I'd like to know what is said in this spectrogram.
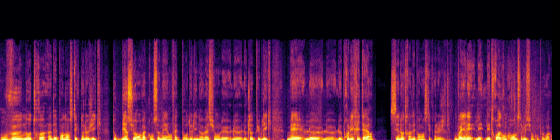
on veut notre indépendance technologique. Donc bien sûr, on va consommer en fait pour de l'innovation le, le, cloud public, mais le, le premier critère, c'est notre indépendance technologique. vous voyez les, trois grands courants de solutions qu'on peut voir.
